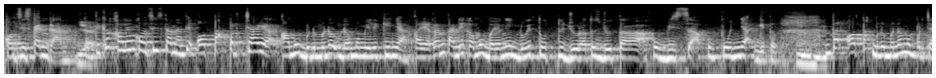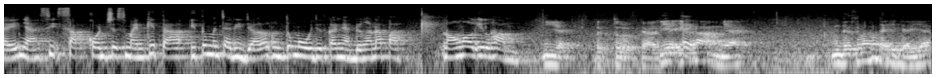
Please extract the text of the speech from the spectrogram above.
Konsisten kan? Iya. Ketika kalian konsisten nanti otak percaya kamu benar-benar udah memilikinya. Kayak kan tadi kamu bayangin duit tuh 700 juta, aku bisa, aku punya gitu. Hmm. Ntar otak benar-benar mempercayainya. Si subconscious mind kita itu mencari jalan untuk mewujudkannya dengan apa? Nongol ilham. Iya, betul sekali. Iya, Eh. ilham ya. Enggak kenapa nggak hidayah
